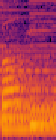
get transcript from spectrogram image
boat.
